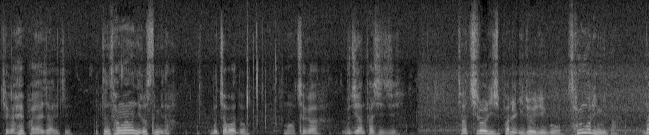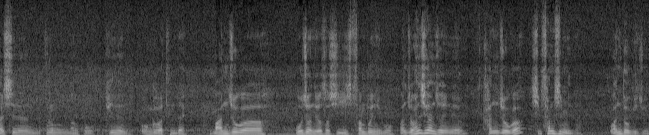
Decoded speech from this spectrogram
제가 해봐야지 알지. 여튼 상황은 이렇습니다. 못 잡아도 뭐 제가 무지한 탓이지. 자 7월 28일 일요일이고 산물입니다. 날씨는 구름 많고 비는 온 것 같은데 만조가 오전 6시 23분이고 만조 1시간 전이네요 간조가 13시입니다. 완도 기준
